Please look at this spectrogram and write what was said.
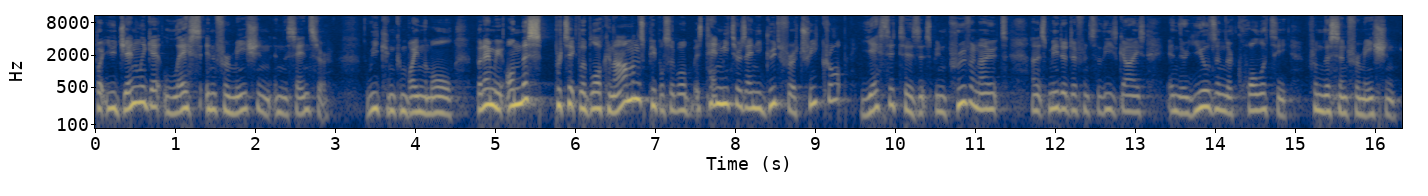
but you generally get less information in the sensor. We can combine them all. But anyway, on this particular block in almonds, people said, well, is 10 metres any good for a tree crop? Yes, it is. It's been proven out, and it's made a difference to these guys in their yields and their quality from this information.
